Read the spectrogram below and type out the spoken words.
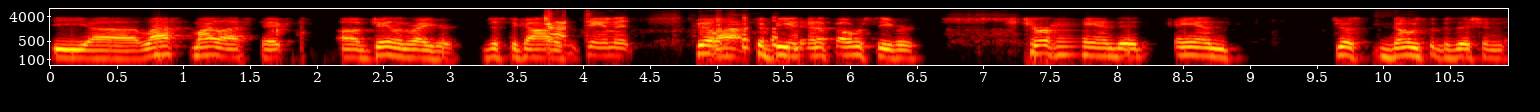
the uh, last my last pick of Jalen Reagor, just a guy God damn it. built to be an NFL receiver, sure-handed, and just knows the position.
